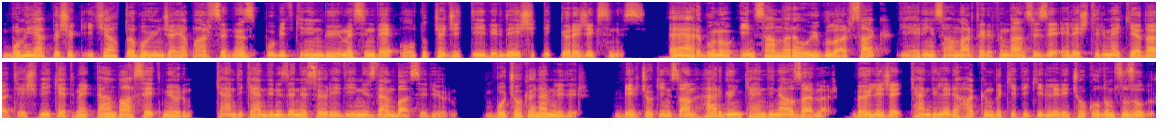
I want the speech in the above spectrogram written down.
Bunu yaklaşık iki hafta boyunca yaparsanız bu bitkinin büyümesinde oldukça ciddi bir değişiklik göreceksiniz. Eğer bunu insanlara uygularsak, diğer insanlar tarafından sizi eleştirmek ya da teşvik etmekten bahsetmiyorum. Kendi kendinize ne söylediğinizden bahsediyorum. Bu çok önemlidir. Birçok insan her gün kendini azarlar. Böylece kendileri hakkındaki fikirleri çok olumsuz olur.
